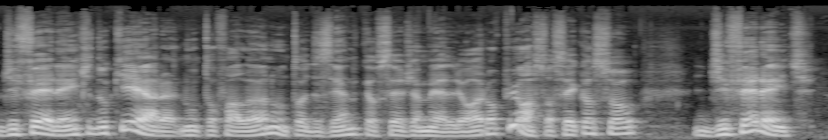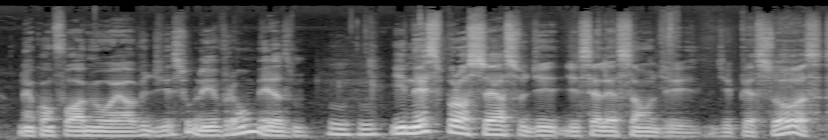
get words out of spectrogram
diferente do que era. Não estou falando, não estou dizendo que eu seja melhor ou pior, só sei que eu sou diferente. Né? Conforme o Elvio disse, o livro é o mesmo. E nesse processo de, de seleção de, de pessoas,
